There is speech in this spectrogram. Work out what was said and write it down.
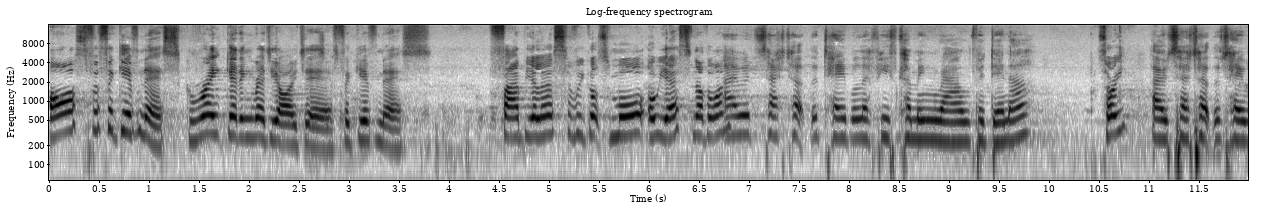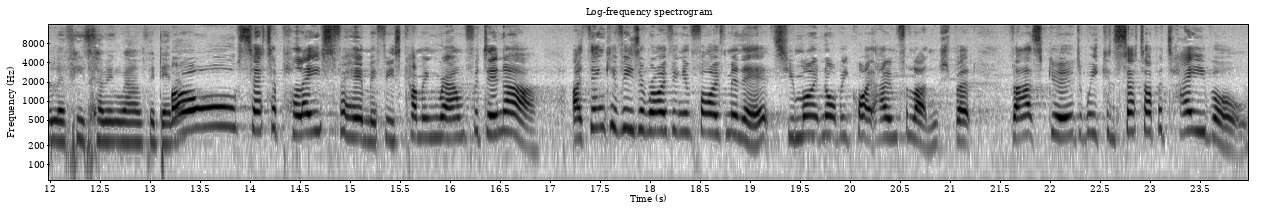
Ask for forgiveness. Great getting ready idea. Forgiveness. Fabulous. Have we got some more? Oh, yes, another one. I would set up the table if He's coming round for dinner. Sorry? I would set up the table if He's coming round for dinner. Oh, set a place for him if he's coming round for dinner. I think if he's arriving in five minutes, you might not be quite home for lunch, but that's good. We can set up a table,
